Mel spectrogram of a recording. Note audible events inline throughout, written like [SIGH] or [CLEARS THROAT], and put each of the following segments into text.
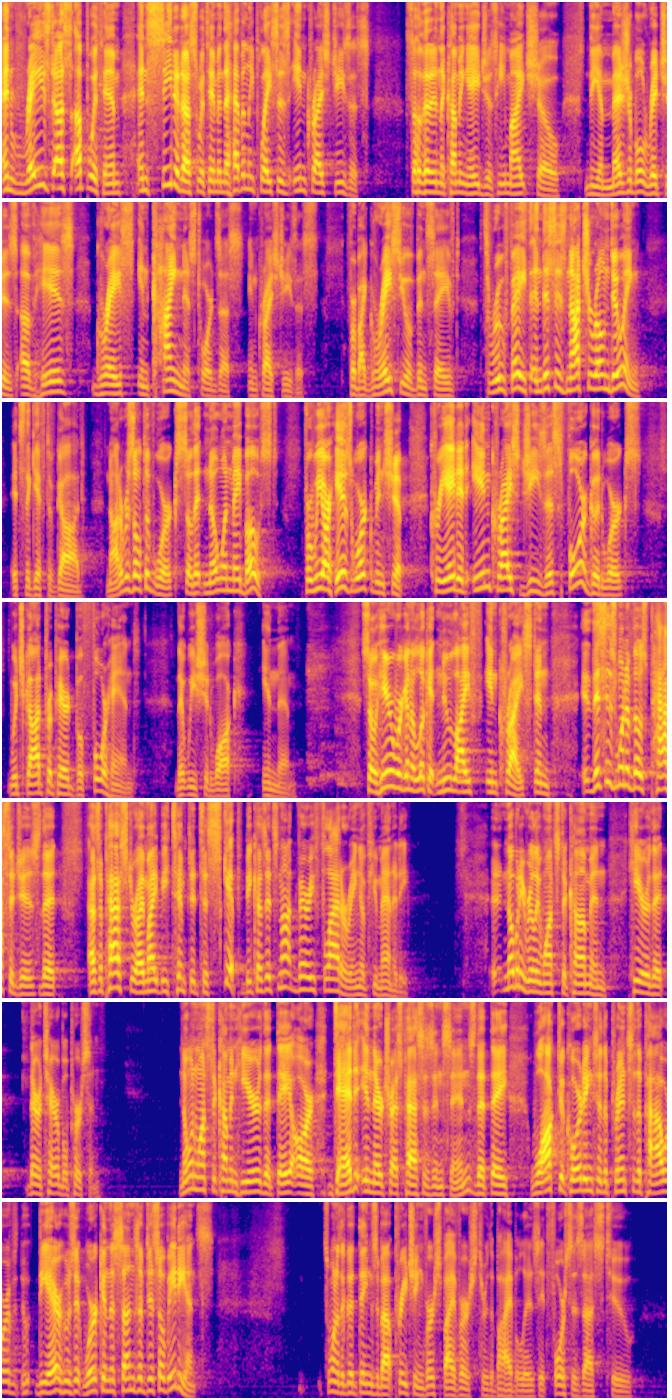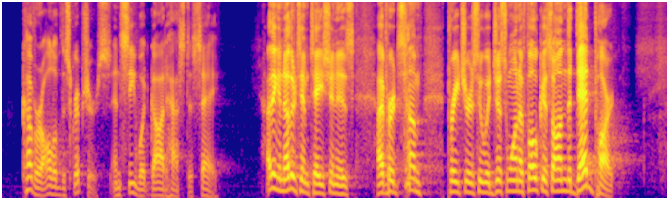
and raised us up with him and seated us with him in the heavenly places in Christ Jesus, so that in the coming ages he might show the immeasurable riches of his grace in kindness towards us in Christ Jesus. For by grace you have been saved through faith, and this is not your own doing, it's the gift of God, not a result of works, so that no one may boast. For we are his workmanship, created in Christ Jesus for good works which God prepared beforehand that we should walk in them. So here we're going to look at new life in Christ. And this is one of those passages that, as a pastor, I might be tempted to skip because it's not very flattering of humanity. Nobody really wants to come and hear that they're a terrible person. No one wants to come and hear that they are dead in their trespasses and sins, that they walked according to the prince of the power of the air who's at work in the sons of disobedience. It's one of the good things about preaching verse by verse through the Bible is it forces us to cover all of the scriptures and see what God has to say. I think another temptation is I've heard some preachers who would just want to focus on the dead part,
